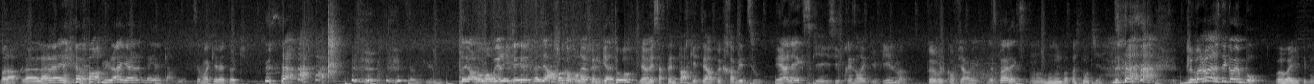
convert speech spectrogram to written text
voilà, là, là, il y a la formule, là, il y a, là, il y a le karting. C'est moi qui ai la toque. ça me fume. D'ailleurs, moment vérité, la dernière fois quand on a fait le gâteau, il y avait certaines parts qui étaient un peu cramées dessous. Et Alex, qui est ici présent et qui filme, peut vous le confirmer. N'est-ce pas, Alex? On, va pas se mentir. Globalement, il restait quand même bon. Ouais, ouais, il était bon.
